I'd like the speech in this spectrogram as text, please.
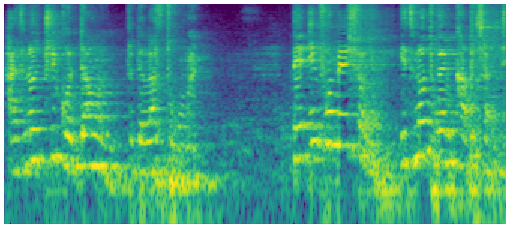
has not trickled down to the last woman. The information is not well captured.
